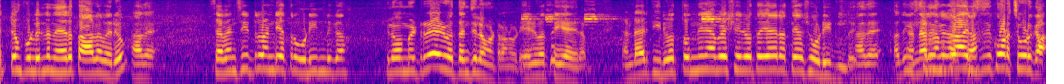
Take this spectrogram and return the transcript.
ഏറ്റവും ഫുള്ളിന്റെ നേരെ താഴെ വരും. അതെ. സെവൻ സീറ്റർ വണ്ടി എത്ര ഓടിയിട്ടുണ്ട് കിലോമീറ്റർ എഴുപത്തഞ്ച് കിലോമീറ്റർ ആണ്. എഴുപത്തയ്യായിരം. രണ്ടായിരത്തി ഇരുപത്തി ഒന്നിന് അപേക്ഷ എഴുപത്തയ്യായിരം അത്യാവശ്യം ഓടിയിട്ടുണ്ട്. അതെ. അത് നമുക്ക് കുറച്ച് കൊടുക്കാം.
